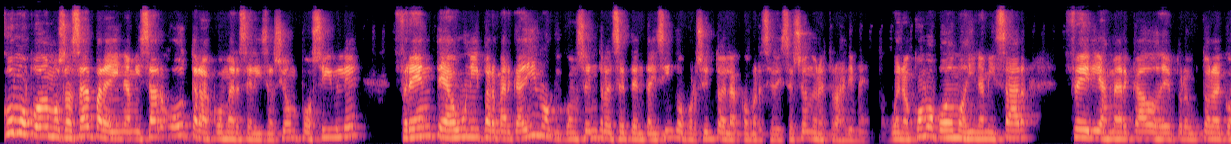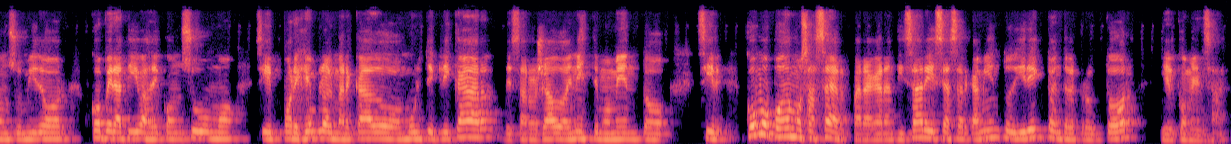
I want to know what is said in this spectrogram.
¿Cómo podemos hacer para dinamizar otra comercialización posible frente a un hipermercadismo que concentra el 75% de la comercialización de nuestros alimentos? Bueno, ¿cómo podemos dinamizar ferias, mercados de productor al consumidor, cooperativas de consumo, si, por ejemplo, el mercado multiplicar, desarrollado en este momento. ¿Cómo podemos hacer para garantizar ese acercamiento directo entre el productor y el comensal?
